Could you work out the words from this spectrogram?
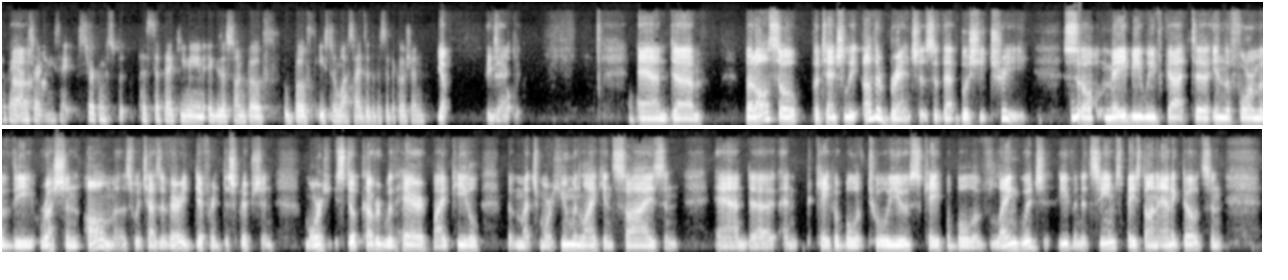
Okay, I'm uh, sorry. When you say circum-Pacific, you mean exist on both both east and west sides of the Pacific Ocean? Yep, exactly. Okay. And um, but also potentially other branches of that bushy tree. So mm-hmm. maybe we've got uh, in the form of the Russian almas, which has a very different description, more still covered with hair, bipedal, but much more human-like in size and and uh, and capable of tool use, capable of language, even it seems, based on anecdotes and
